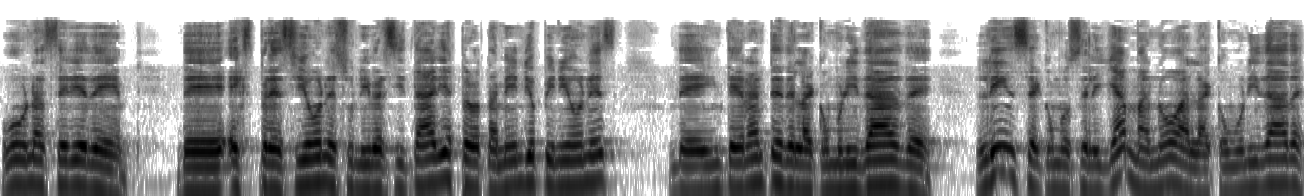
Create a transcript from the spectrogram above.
hubo una serie de, de expresiones universitarias, pero también de opiniones de integrantes de la comunidad de lince, como se le llama, ¿no? A la comunidad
